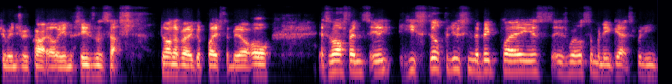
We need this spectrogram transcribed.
to injury quite early in the season. So that's not a very good place to be at all. It's an offense. He's still producing the big plays is Wilson when he gets when he,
